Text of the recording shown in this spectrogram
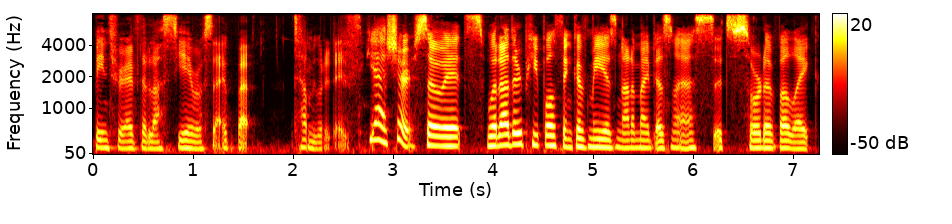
been through over the last year or so, but tell me what it is. Yeah, sure. So it's what other people think of me is none of my business. It's sort of a like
